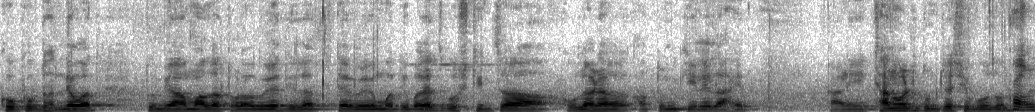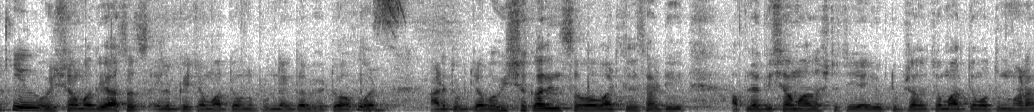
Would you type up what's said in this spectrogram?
खूप खूप धन्यवाद. तुम्ही आम्हाला थोडा वेळ दिलात. त्या वेळेमध्ये बऱ्याच गोष्टींचा उलाढाल तुम्ही केलेला आहे. आणि छान वाटतं तुमच्याशी बोलून. थँक्यू भविष्यामध्ये असंच एल केच्या माध्यमातून पुन्हा एकदा भेटू आपण. आणि तुमच्या भविष्यकालीन सर्व वाटचालीसाठी आपल्या दिशा महाराष्ट्राच्या या यूट्यूब चॅनलच्या माध्यमातून म्हणा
